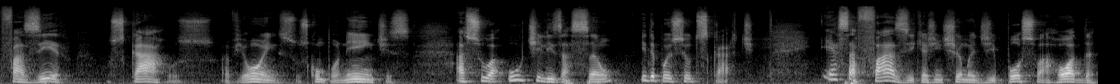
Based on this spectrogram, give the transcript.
fazer os carros, aviões, os componentes, a sua utilização e depois o seu descarte. Essa fase que a gente chama de poço à roda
